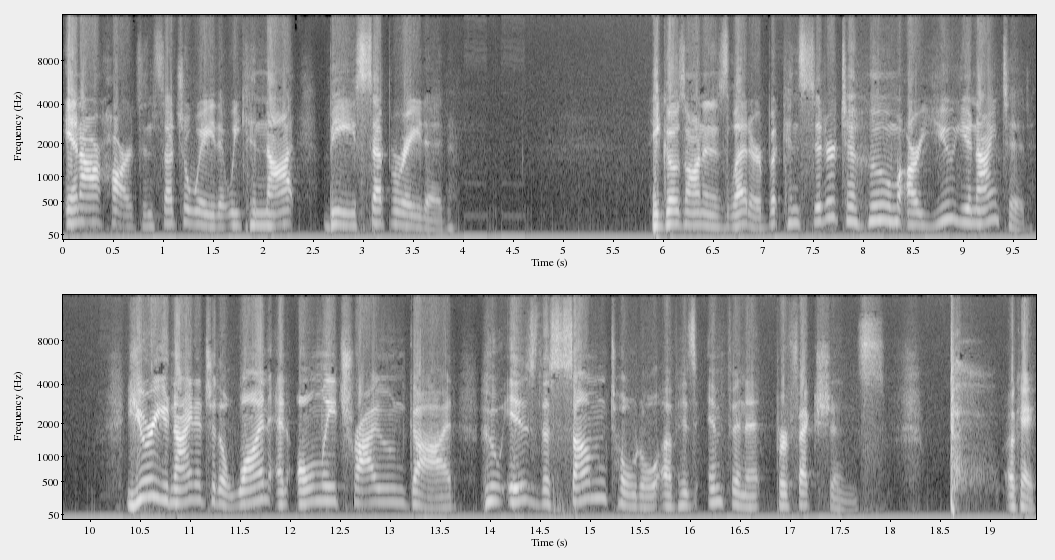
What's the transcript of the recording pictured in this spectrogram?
in our hearts in such a way that we cannot be separated. He goes on in his letter, but consider to whom are you united? You are united to the one and only triune God who is the sum total of his infinite perfections. Okay,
